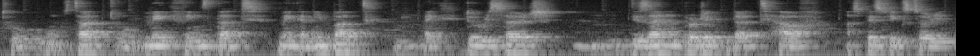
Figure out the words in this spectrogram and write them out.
to start to make things that make an impact mm-hmm. like do research mm-hmm. design a project that have a specific story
